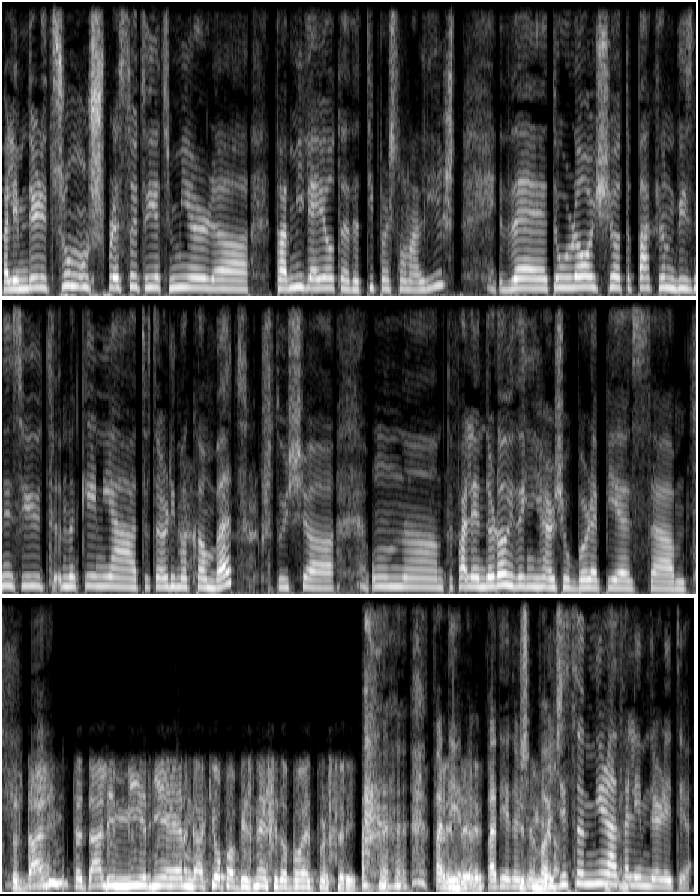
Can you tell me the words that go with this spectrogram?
Faleminderit shumë, unë shpresoj të jetë mirë uh, familja jote dhe ti personalisht dhe të uroj që të paktën biznesi yt në Kenia të të rimëkëmbet, kështu që unë uh, të falenderoj edhe një herë që u bëre pjesë. Um, të dalim, e... të dalim mirë një herë nga kjo pa biznesi do bëhet përsëri. Faleminderit. Patjetër, patjetër që po. Gjithë të mira, faleminderit ju.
